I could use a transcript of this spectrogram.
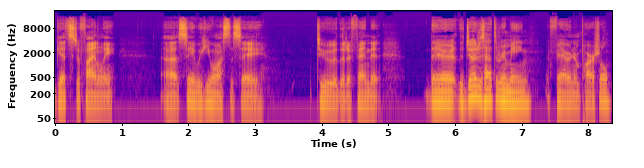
gets to finally uh, say what he wants to say to the defendant. There, the judges have to remain fair and impartial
